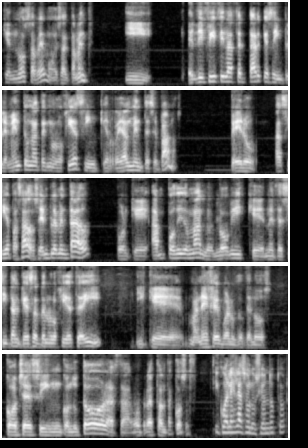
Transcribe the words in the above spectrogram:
que no sabemos exactamente. Y es difícil aceptar que se implemente una tecnología sin que realmente sepamos. Pero así ha pasado, se ha implementado porque han podido más los lobbies que necesitan que esa tecnología esté ahí y que maneje, bueno, desde los coches sin conductor hasta otras tantas cosas. ¿Y cuál es la solución, doctor?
